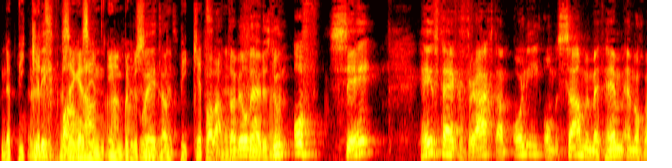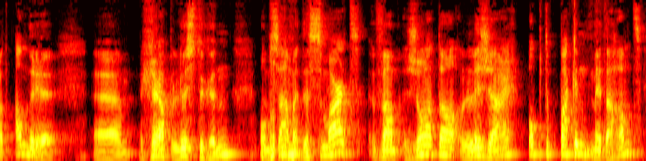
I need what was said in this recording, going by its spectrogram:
Een piket, lichtpaal. zeggen ze in, in ah, Brussel. hoe heet dat? Een piket. Voilà, dat wilde hij dus doen. Of C, heeft hij gevraagd aan Olly om samen met hem en nog wat andere ehm graplustigen, om samen de smart van Jonathan Lejar op te pakken met de hand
